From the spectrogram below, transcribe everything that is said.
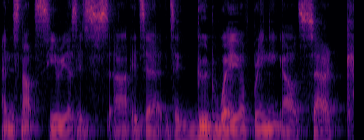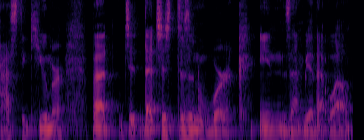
and it's not serious. It's uh, it's a it's a good way of bringing out sarcastic humor, but j- that just doesn't work in Zambia that well.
